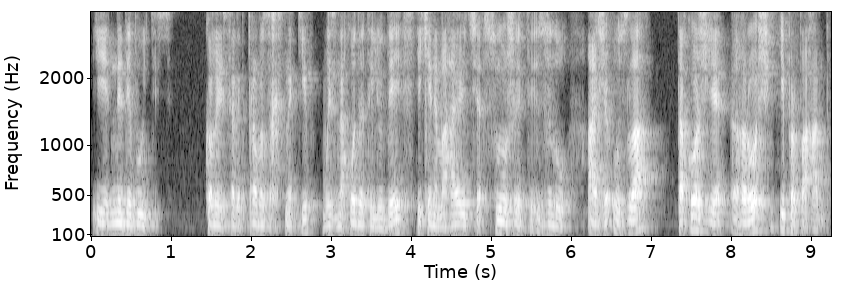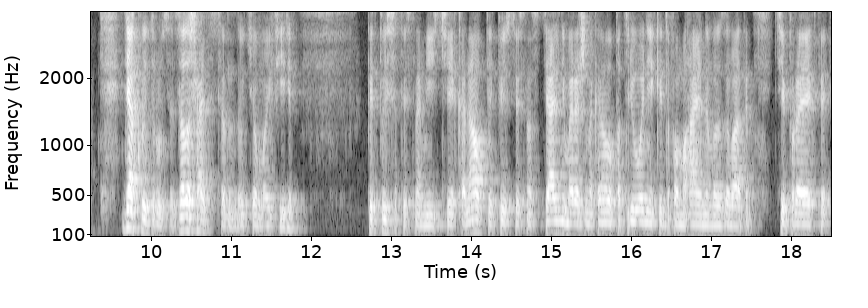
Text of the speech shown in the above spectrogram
і не дивуйтесь коли серед правозахисників ви знаходите людей, які намагаються служити злу, адже у зла також є гроші і пропаганда. Дякую, друзі. Залишайтеся у цьому ефірі. Підписуйтесь на мій канал, підписуйтесь на соціальні мережі на канал Patreon, який допомагає нам розвивати ці проекти.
